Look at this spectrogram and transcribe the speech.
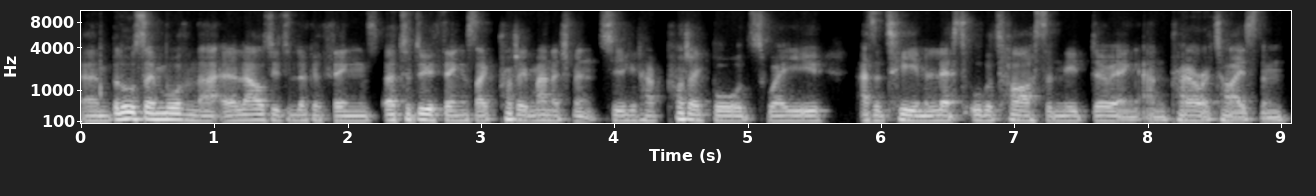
Um, but also more than that, it allows you to look at things, uh, to do things like project management. So you can have project boards where you, as a team, list all the tasks that need doing and prioritize them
